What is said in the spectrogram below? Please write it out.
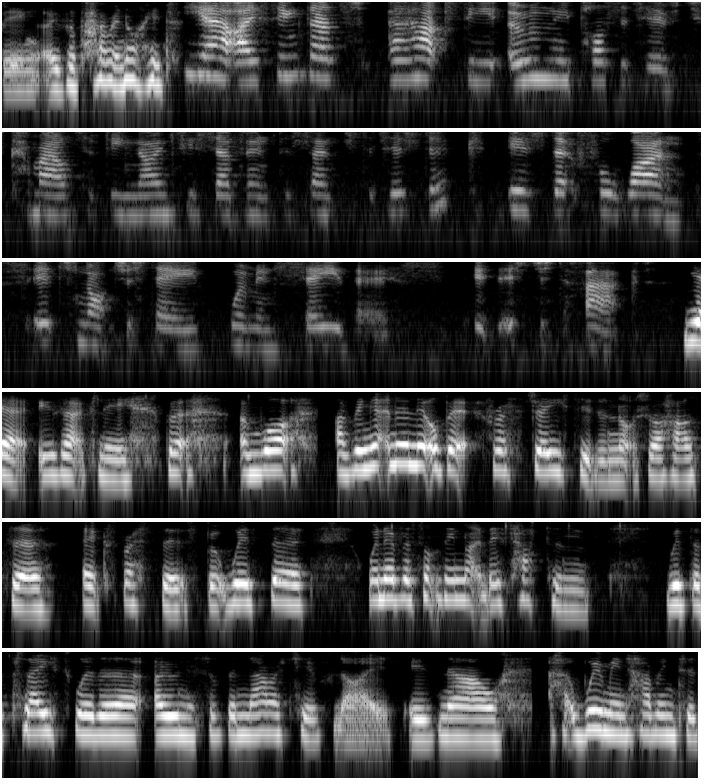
being over paranoid. Yeah, I think that's perhaps the only positive to come out of the 97% statistic is that for once it's not just a women say this, it, it's just a fact. Yeah, exactly. But and what I've been getting a little bit frustrated and not sure how to express this, but with the whenever something like this happens, with the place where the onus of the narrative lies is now women having to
